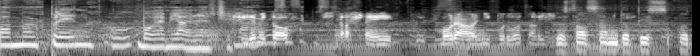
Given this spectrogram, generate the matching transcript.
Mám plyn u Bohemia Energy. Přijde mi to strašný morální podvod na lidi. Dostal jsem dopis od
